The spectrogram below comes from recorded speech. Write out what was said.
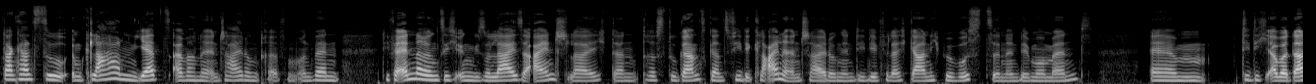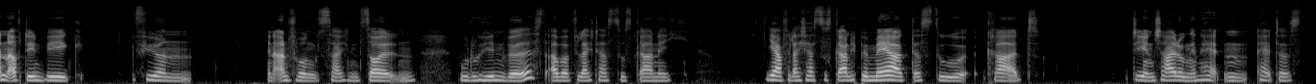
dann kannst du im Klaren jetzt einfach eine Entscheidung treffen. Und wenn die Veränderung sich irgendwie so leise einschleicht, dann triffst du ganz, ganz viele kleine Entscheidungen, die dir vielleicht gar nicht bewusst sind in dem Moment, ähm, die dich aber dann auf den Weg führen, in Anführungszeichen sollten, wo du hin willst. Aber vielleicht hast du es gar nicht, ja, vielleicht hast du es gar nicht bemerkt, dass du gerade die Entscheidungen hätten, hättest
